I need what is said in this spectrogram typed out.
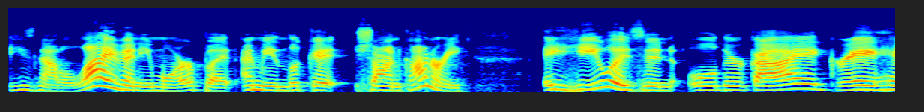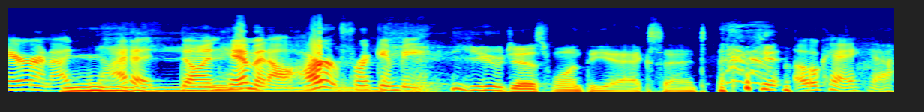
he's not alive anymore, but I mean, look at Sean Connery. He was an older guy, gray hair, and I'd, I'd have done him in a heart freaking beat. You just want the accent. okay, yeah.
